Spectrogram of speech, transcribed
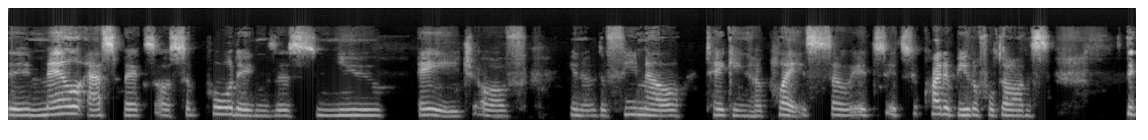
the male aspects are supporting this new age of you know the female taking her place so it's it's quite a beautiful dance the,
